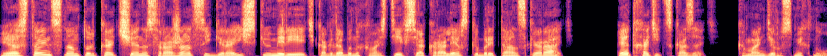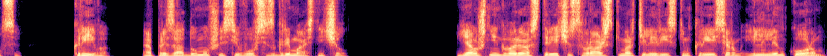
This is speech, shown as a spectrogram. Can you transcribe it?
И останется нам только отчаянно сражаться и героически умереть, когда бы на хвосте вся королевская британская рать. Это хотите сказать? Командир усмехнулся. Криво, а призадумавшись и вовсе сгримасничал. Я уж не говорю о встрече с вражеским артиллерийским крейсером или линкором,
